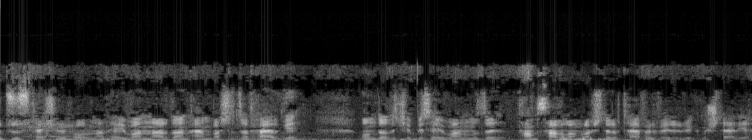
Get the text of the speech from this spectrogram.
ucuz təklif olunan heyvanlardan ən başlıca fərqi ondadır ki, biz heyvanımızı tam sağlamlaşdırıb təhvil veririk müştəriyə.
